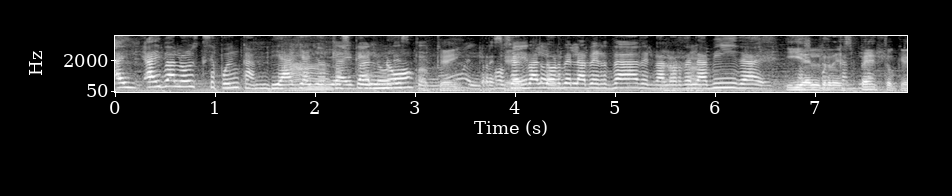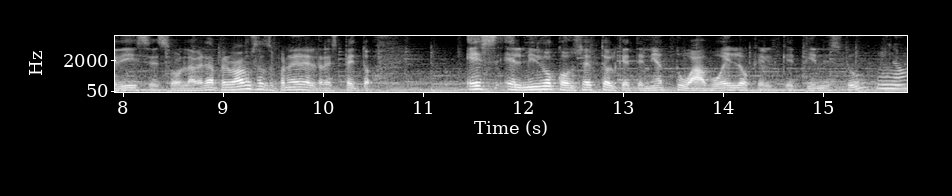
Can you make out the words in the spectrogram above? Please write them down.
hay- hay valores que se pueden cambiar y hay otros y hay que valores no. que Ok. no, el O respeto. O sea, el valor de la verdad, el valor de la vida. eh, Y no el cambiar. respeto que dices, o la verdad, pero vamos a suponer el respeto. ¿Es el mismo concepto el que tenía tu abuelo que el que tienes tú? No.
